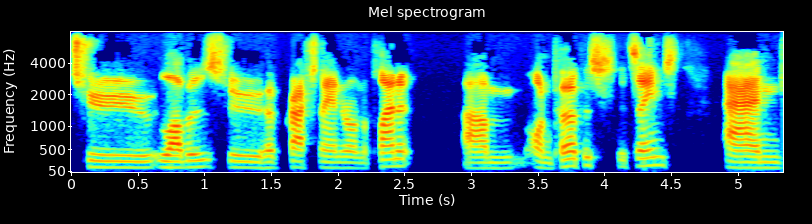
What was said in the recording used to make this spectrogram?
two lovers who have crash landed on a planet um, on purpose, it seems. And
